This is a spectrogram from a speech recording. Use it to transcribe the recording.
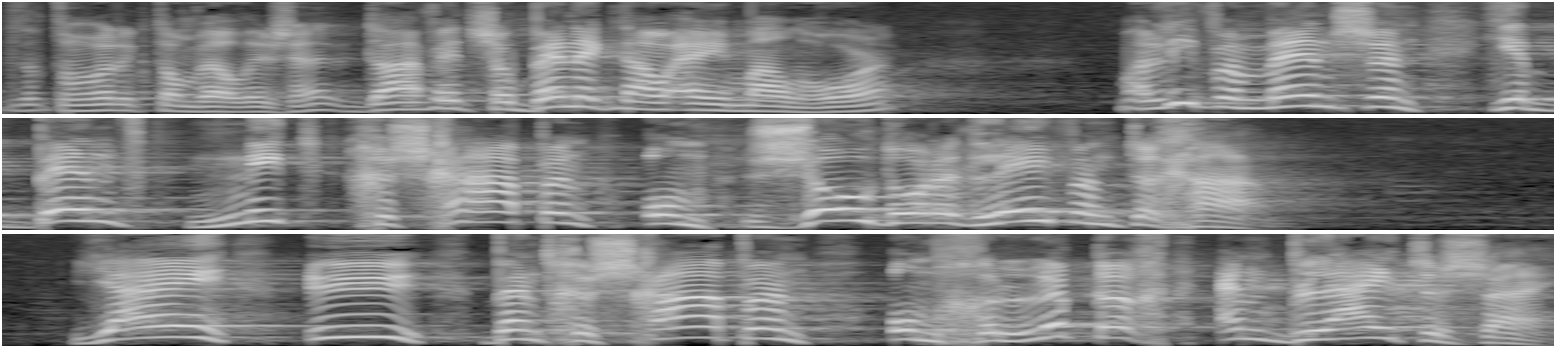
Dat hoor ik dan wel eens. Hè? David, zo ben ik nou eenmaal hoor. Maar lieve mensen, je bent niet geschapen om zo door het leven te gaan. Jij, u bent geschapen om gelukkig en blij te zijn.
